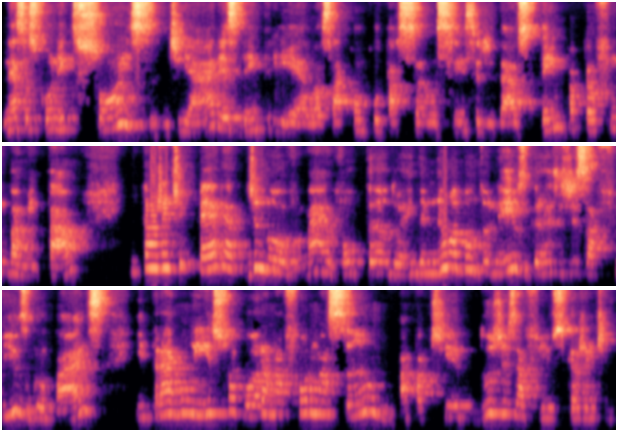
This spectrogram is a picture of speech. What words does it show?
nessas conexões diárias, dentre elas a computação, a ciência de dados tem um papel fundamental. Então a gente pega de novo, né, voltando, ainda não abandonei os grandes desafios globais e trago isso agora na formação a partir dos desafios que a gente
